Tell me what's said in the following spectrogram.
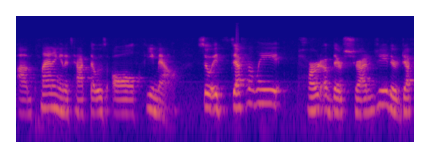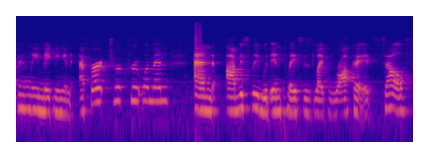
um, planning an attack that was all female. So it's definitely part of their strategy. They're definitely making an effort to recruit women. And obviously, within places like Raqqa itself,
